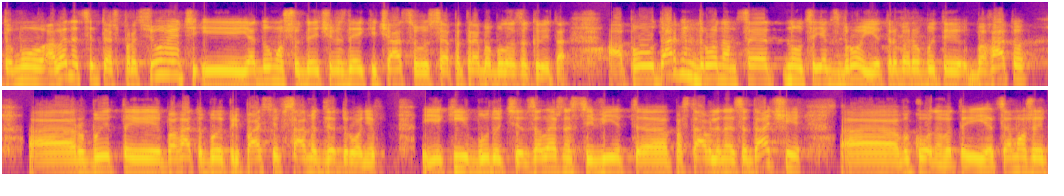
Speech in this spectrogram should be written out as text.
Тому, але над цим теж працюють, і я думаю, що де через деякий час усе потреба була закрита. А по ударним дронам це ну це як зброя. її Треба робити багато, робити багато боєприпасів саме для дронів, які будуть в залежності від е, поставленої задачі виконувати її. Це може і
